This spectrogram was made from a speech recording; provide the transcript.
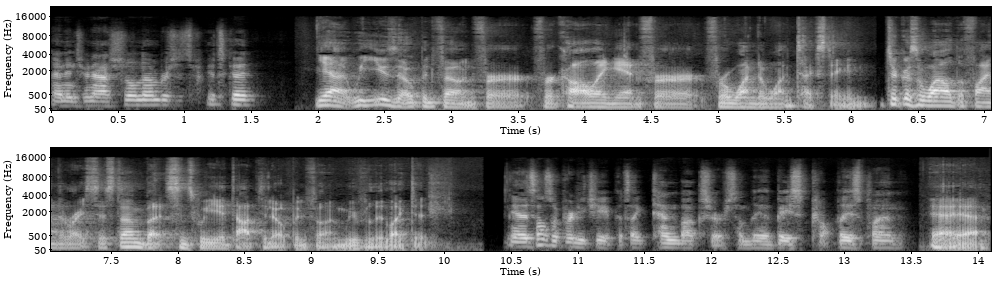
and international numbers. It's, it's good. Yeah, we use open phone for for calling and for for one to one texting. It took us a while to find the right system, but since we adopted open phone, we really liked it. Yeah, it's also pretty cheap. It's like ten bucks or something a base base plan. Yeah, yeah.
